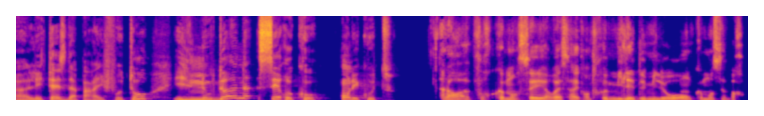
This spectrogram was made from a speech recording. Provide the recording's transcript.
euh, les tests d'appareils photo. Il nous donne ses recos. On l'écoute. Alors, pour commencer, ouais, c'est vrai qu'entre 1000 et 2000 euros, on commence à avoir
